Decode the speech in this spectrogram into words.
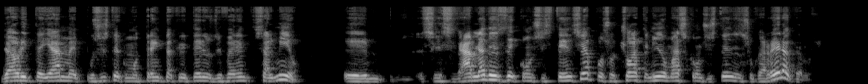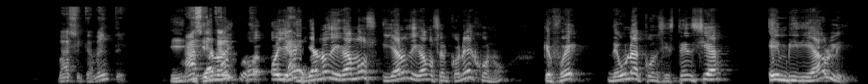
Ya ahorita ya me pusiste como 30 criterios diferentes al mío. eh, si se habla desde consistencia, pues Ochoa ha tenido más consistencia en su carrera, Carlos. Básicamente. Y, Más y ya no, Campos, oye, claro. ya no digamos, y ya no digamos el conejo, ¿no? Que fue de una consistencia envidiable.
